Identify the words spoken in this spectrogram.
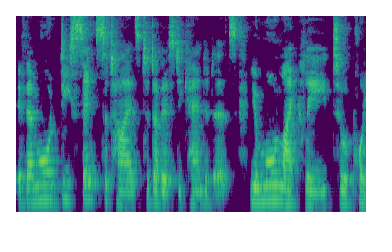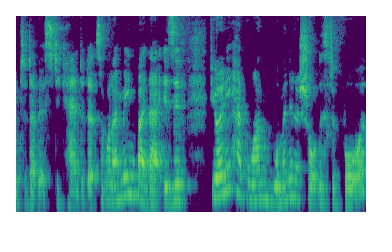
if they're more desensitized to diversity candidates, you're more likely to appoint a diversity candidate. So, what I mean by that is if, if you only have one woman in a shortlist of four,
